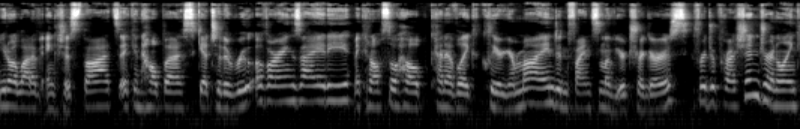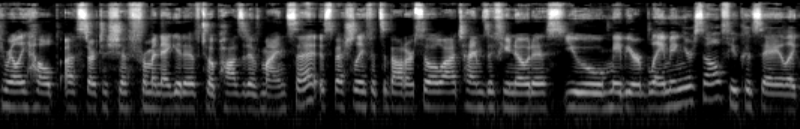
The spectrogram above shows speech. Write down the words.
you know, a lot of anxious thoughts. It can help us get to the root of our anxiety. It can also help kind of like clear your mind and find some of your triggers. For depression, journaling can really help us start to shift from a negative to a positive mindset, especially if it's about our. So a lot of times, if you notice you maybe are blaming yourself, you could say like,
